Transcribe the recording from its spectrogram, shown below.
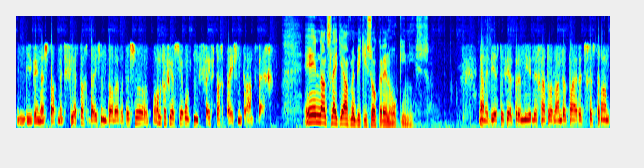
En die wenner stap met 40000 dollar. Dit is so ongeveer 750000 rand weg. En dan sluit jy af met bietjie sokker en hokkie nuus. Ja, die DStv Premier League het Orlando Pirates gisteraan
